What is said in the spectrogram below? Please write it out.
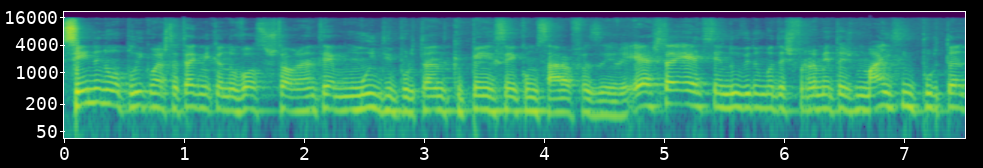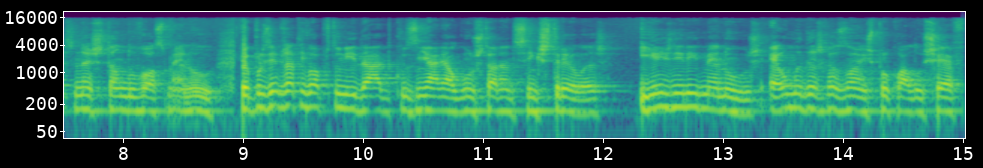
Se ainda não aplicam esta técnica no vosso restaurante, é muito importante que pensem em começar a fazer. Esta é, sem dúvida, uma das ferramentas mais importantes na gestão do vosso menu. Eu, por exemplo, já tive a oportunidade de cozinhar em alguns restaurantes 5 estrelas e a engenharia de menus é uma das razões por qual o chefe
